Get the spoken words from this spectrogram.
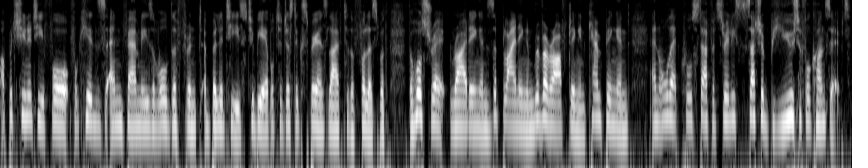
opportunity for for kids and families of all different abilities to be able to just experience life to the fullest with the horse riding and zip lining and river rafting and camping and and all that cool stuff. It's really such a beautiful concept.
